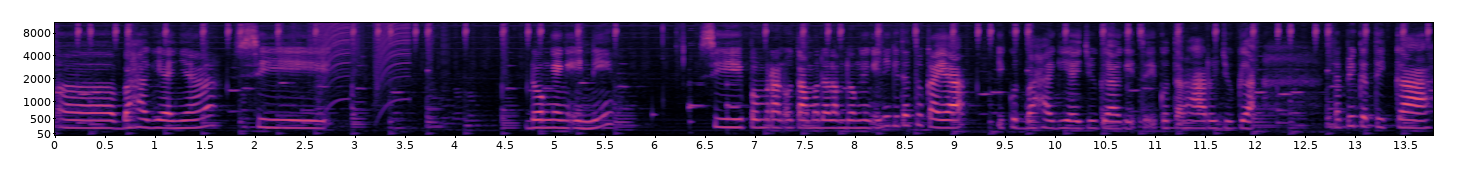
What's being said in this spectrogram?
uh, bahagianya si dongeng ini si pemeran utama dalam dongeng ini kita tuh kayak ikut bahagia juga gitu ikut terharu juga. Tapi ketika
